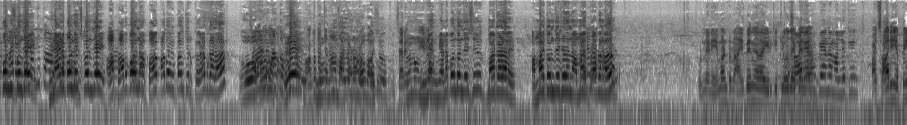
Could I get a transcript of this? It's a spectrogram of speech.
ఫోన్ తీసుకొని చేయి. మీ నాయన ఫోన్ తెచ్చుకొని చేయి. ఆ పాప బాబు నా పాప విపాదించారు ఖరాబ్ కదా? మీ- అన్న చేసి మాట్లాడాలి. అమ్మాయితో చేసేదాన్ని అమ్మాయి ప్రాబ్లం కదా. ఇప్పుడు నేను ఏమంటున్నా అయిపోయింది కదా వీడికి క్లోజ్ అయిపోయింది మళ్ళీకి సారీ చెప్పి.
